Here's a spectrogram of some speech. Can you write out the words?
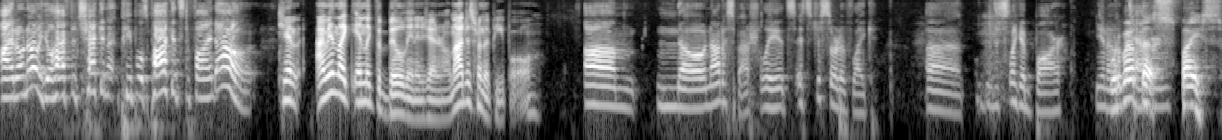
I don't know. You'll have to check in people's pockets to find out. Can I mean like in like the building in general, not just from the people. Um, no, not especially. It's it's just sort of like, uh, just like a bar. You know. What about tavern. that spice?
